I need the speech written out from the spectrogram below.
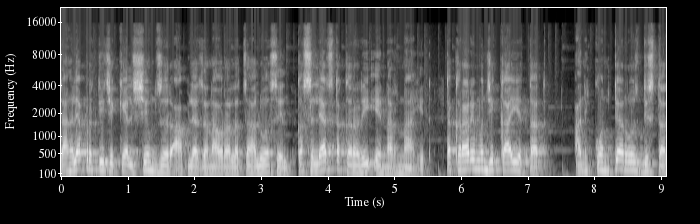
चांगल्या प्रतीचे कॅल्शियम जर आपल्या जनावराला चालू असेल कसल्याच तक्रारी येणार नाहीत. तक्रारी म्हणजे काय येतात आणि कोणत्या रोज दिसतात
